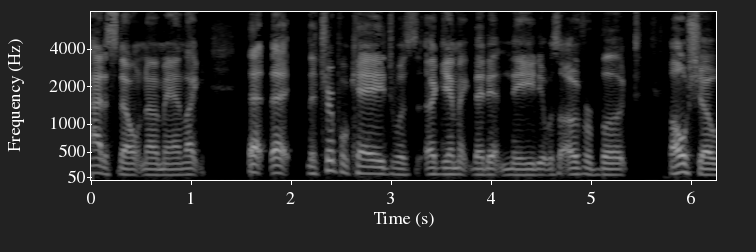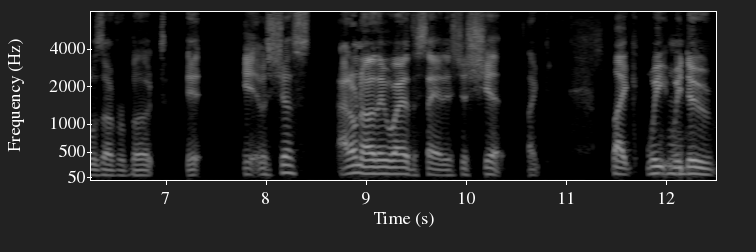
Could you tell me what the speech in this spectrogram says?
I just don't know, man. Like, that, that, the triple cage was a gimmick they didn't need. It was overbooked. The whole show was overbooked. It, was just, I don't know the way to say it. It's just shit. Like, like we, we Mhm. do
